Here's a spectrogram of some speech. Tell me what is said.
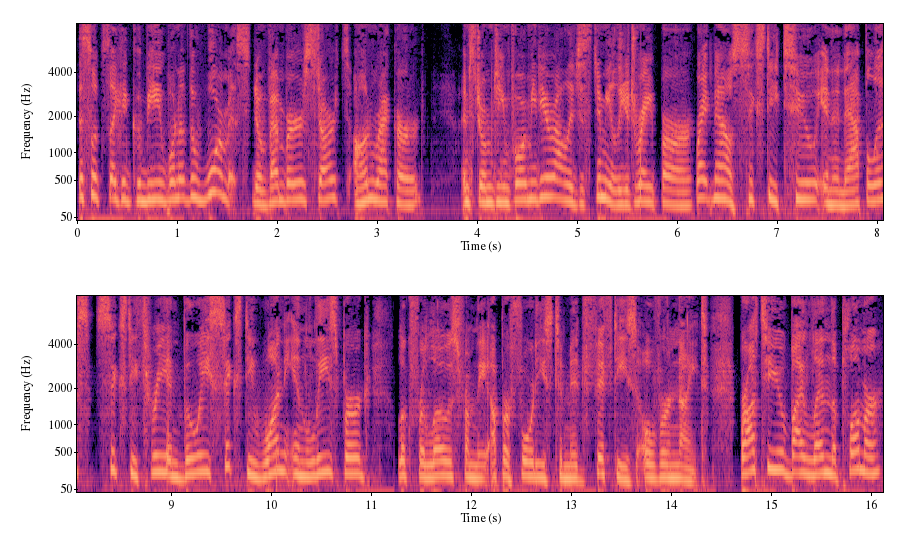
this looks like it could be one of the warmest November starts on record. I'm Storm Team 4 meteorologist Amelia Draper. Right now, 62 in Annapolis, 63 in Bowie, 61 in Leesburg. Look for lows from the upper 40s to mid 50s overnight. Brought to you by Len the Plumber,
